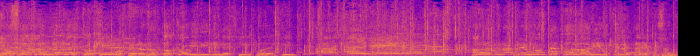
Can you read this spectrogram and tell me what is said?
Nosotros no lo escogimos, pero nos tocó vivir en el tiempo del fin. Ahora, una pregunta a todos los amigos que nos están escuchando.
